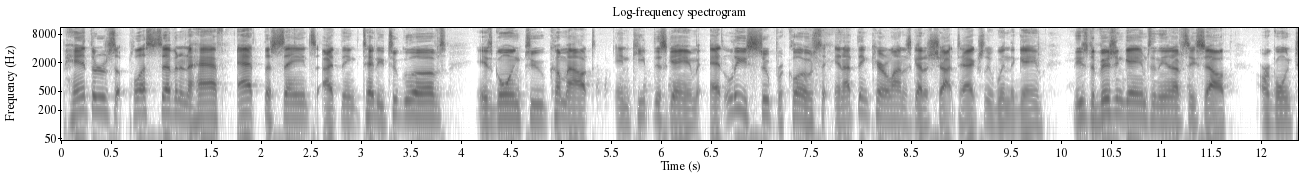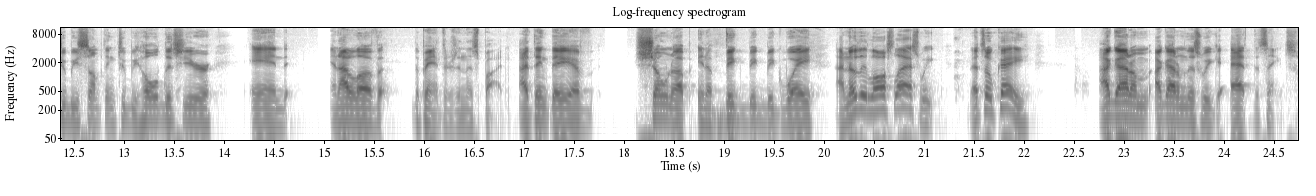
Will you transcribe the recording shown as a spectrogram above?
Panthers plus seven and a half at the Saints. I think Teddy Two Gloves is going to come out and keep this game at least super close. And I think Carolina's got a shot to actually win the game. These division games in the NFC South are going to be something to behold this year. And and I love the Panthers in this spot. I think they have shown up in a big, big, big way. I know they lost last week. That's okay. I got them. I got them this week at the Saints.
